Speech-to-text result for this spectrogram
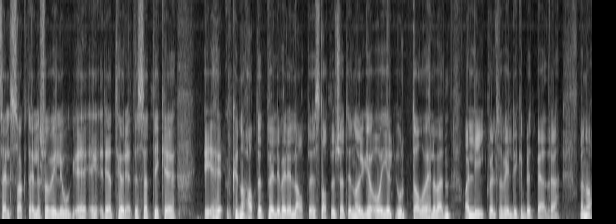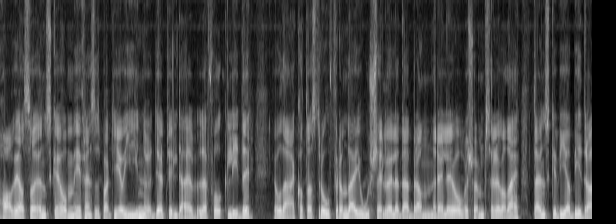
selvsagt. Ellers så ville jo teoretisk sett ikke kunne hatt et veldig veldig lavt statsbudsjett i Norge og hjulpet alle over hele verden. Allikevel så ville det ikke blitt bedre. Men nå har vi altså ønske om i Fremskrittspartiet å gi nødhjelp til der, der folk lider. Jo, det er katastrofer, om det er jordskjelv eller det er branner eller oversvømmelser eller hva det er. Der ønsker vi å bidra.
